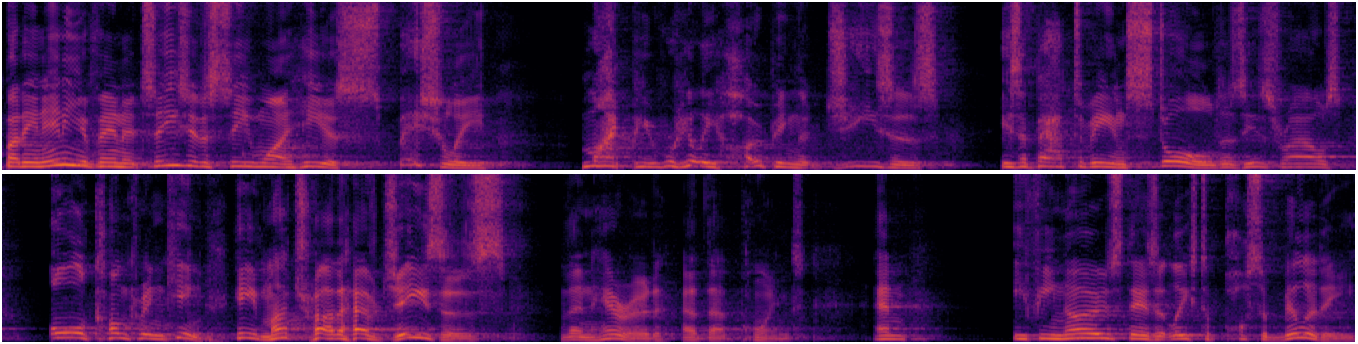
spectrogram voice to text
But in any event, it's easy to see why he especially might be really hoping that Jesus is about to be installed as Israel's all conquering king. He'd much rather have Jesus than Herod at that point. And if he knows there's at least a possibility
